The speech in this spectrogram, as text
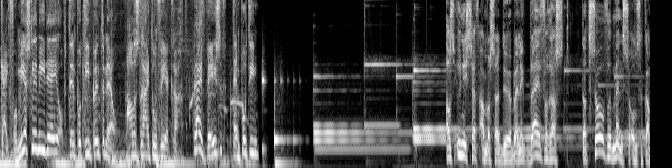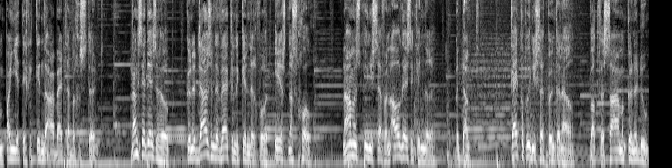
Kijk voor meer slimme ideeën op tempoteam.nl. Alles draait om veerkracht. Blijf bezig, Tempo Team. Als UNICEF-ambassadeur ben ik blij verrast dat zoveel mensen onze campagne tegen kinderarbeid hebben gesteund. Dankzij deze hulp kunnen duizenden werkende kinderen voor het eerst naar school. Namens UNICEF en al deze kinderen, bedankt. Kijk op unicef.nl wat we samen kunnen doen.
